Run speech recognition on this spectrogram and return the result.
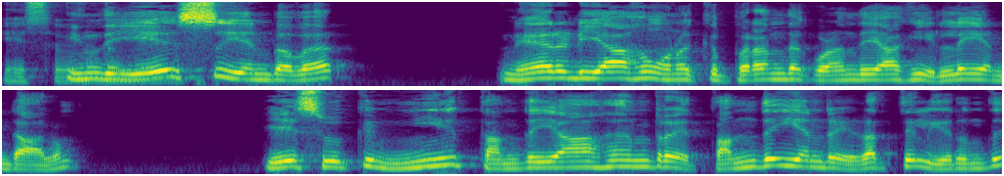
இயேசுவினுடைய இந்த இயேசு என்பவர் நேரடியாக உனக்கு பிறந்த குழந்தையாக இல்லை என்றாலும் இயேசுவுக்கு நீர் தந்தையாக என்ற தந்தை என்ற இடத்தில் இருந்து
